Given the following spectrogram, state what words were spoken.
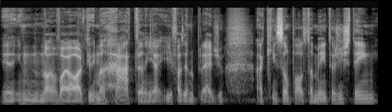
em Nova York, em Manhattan e, e fazendo prédio aqui em São Paulo também. Então, a gente tem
